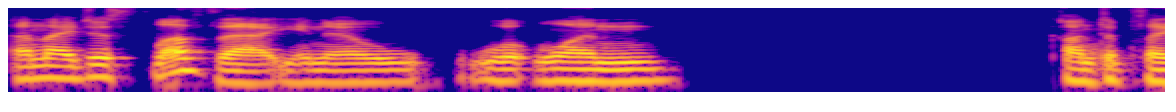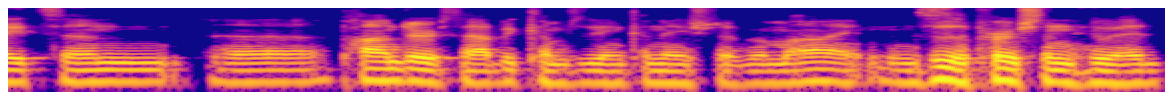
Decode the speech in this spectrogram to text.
and I just love that, you know, what one contemplates and uh, ponders that becomes the inclination of the mind. And this is a person who had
